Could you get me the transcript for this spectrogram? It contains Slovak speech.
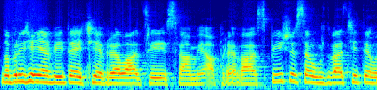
Dobrý deň a vítajte v relácii s vami a pre vás. Píše sa už 27.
